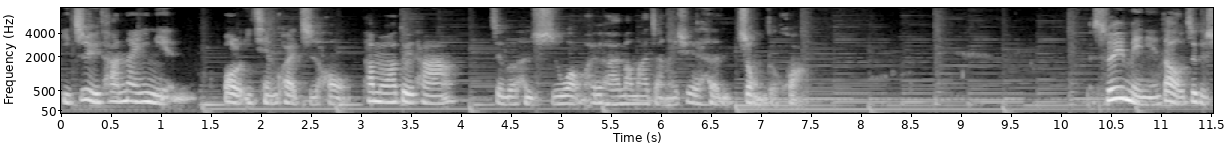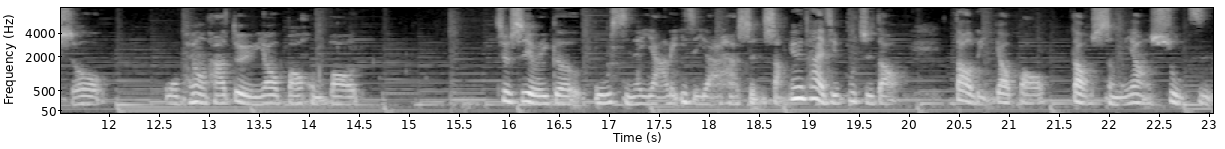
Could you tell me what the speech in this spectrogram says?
以至于他那一年包了一千块之后，他妈妈对他整个很失望嘛，因为他妈妈讲了一些很重的话。所以每年到了这个时候，我朋友他对于要包红包。就是有一个无形的压力一直压在他身上，因为他已经不知道到底要包到什么样数字，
